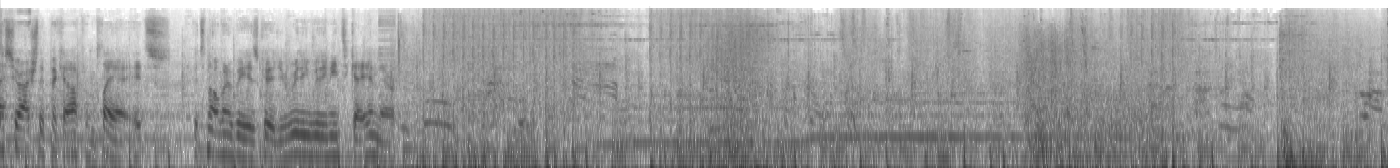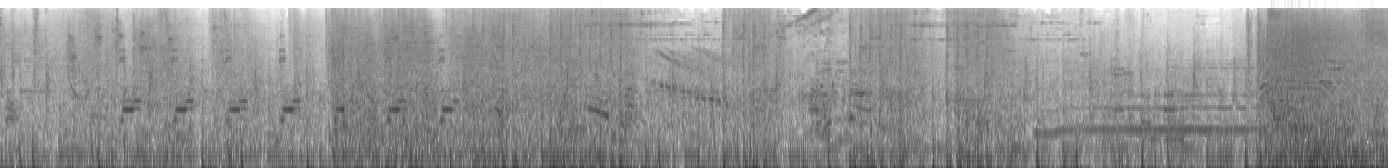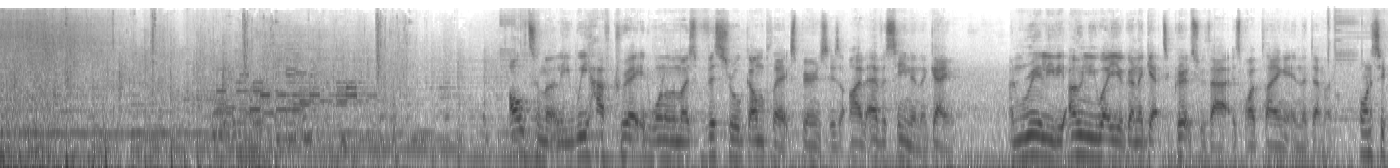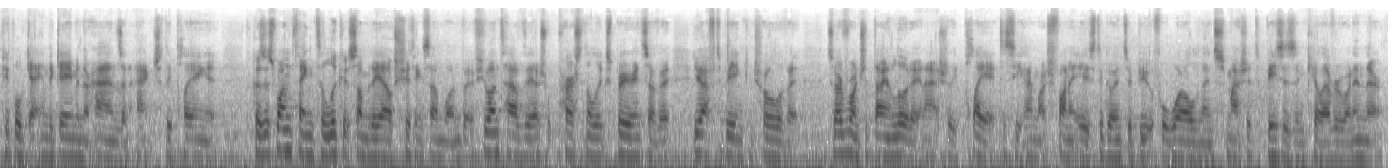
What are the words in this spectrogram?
Unless you actually pick it up and play it, it's, it's not going to be as good. You really, really need to get in there. Ultimately, we have created one of the most visceral gunplay experiences I've ever seen in a game. And really, the only way you're going to get to grips with that is by playing it in the demo. I want to see people getting the game in their hands and actually playing it. Because it's one thing to look at somebody else shooting someone, but if you want to have the actual personal experience of it, you have to be in control of it. So everyone should download it and actually play it to see how much fun it is to go into a beautiful world and then smash it to pieces and kill everyone in there.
